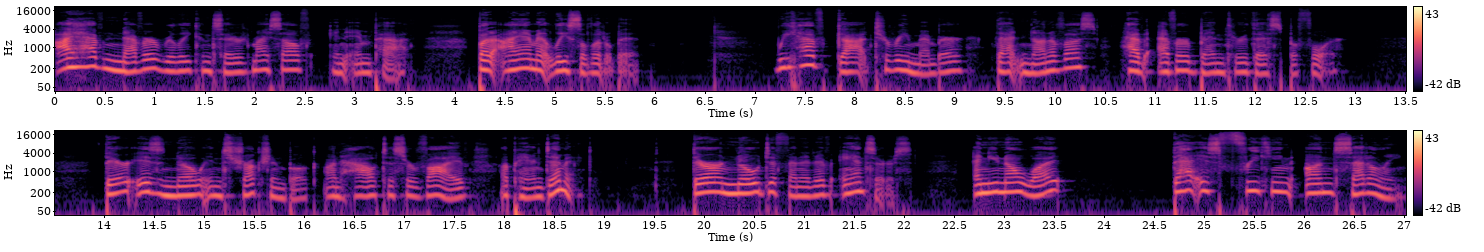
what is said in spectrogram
I have never really considered myself an empath, but I am at least a little bit. We have got to remember that none of us have ever been through this before. There is no instruction book on how to survive a pandemic. There are no definitive answers. And you know what? That is freaking unsettling.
